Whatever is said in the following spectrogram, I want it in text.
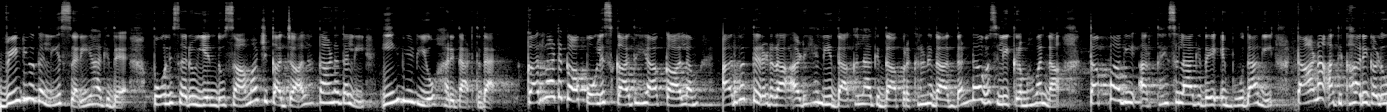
ವಿಡಿಯೋದಲ್ಲಿ ಸರಿಯಾಗಿದೆ. ಪೊಲೀಸರು ಎಂದು ಸಾಮಾಜಿಕ ಜಾಲತಾಣದಲ್ಲಿ ಈ ವಿಡಿಯೋ ಹರಿದಾಡ್ತಿದೆ. ಕರ್ನಾಟಕ ಪೊಲೀಸ್ ಕಾಯ್ದೆಯ ಕಾಲಂ ಅರವತ್ತೆರಡರ ಅಡಿಯಲ್ಲಿ ದಾಖಲಾಗಿದ್ದ ಪ್ರಕರಣದ ದಂಡ ವಸೂಲಿ ಕ್ರಮವನ್ನ ತಪ್ಪಾಗಿ ಅರ್ಥೈಸಲಾಗಿದೆ ಎಂಬುದಾಗಿ ಠಾಣಾ ಅಧಿಕಾರಿಗಳು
